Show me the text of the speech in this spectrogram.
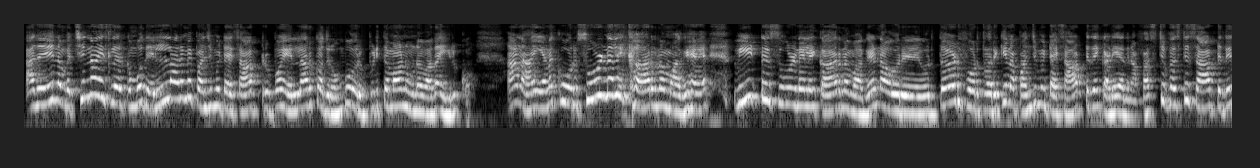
அது நம்ம சின்ன வயசுல இருக்கும்போது எல்லாருமே பஞ்சு மிட்டாய் சாப்பிட்ருப்போம் எல்லாருக்கும் அது ரொம்ப ஒரு பிடித்தமான உணவாக தான் இருக்கும். ஆனால் எனக்கு ஒரு சூழ்நிலை காரணமாக வீட்டு சூழ்நிலை காரணமாக நான் ஒரு ஒரு தேர்ட் ஃபோர்த் வரைக்கும் நான் பஞ்சு மிட்டாய் சாப்பிட்டதே கிடையாது. நான் ஃபஸ்ட்டு ஃபஸ்ட்டு சாப்பிட்டதே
